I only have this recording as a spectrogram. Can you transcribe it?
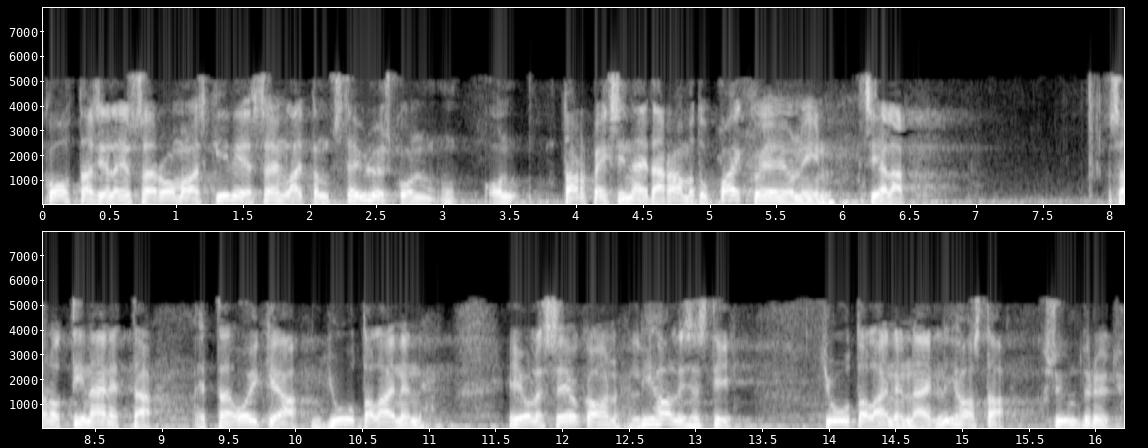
kohtaa siellä jossain roomalaiskirjassa, en laittanut sitä ylös, kun on, on tarpeeksi näitä raamatun paikkoja jo, niin siellä sanottiin näin, että, että oikea juutalainen ei ole se, joka on lihallisesti juutalainen, näin lihasta syntynyt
